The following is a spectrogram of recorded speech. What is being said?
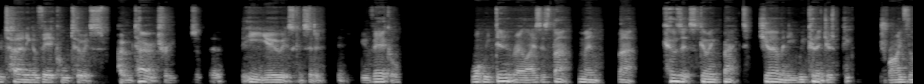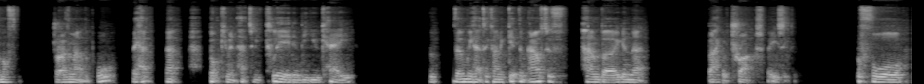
returning a vehicle to its home territory. The, the EU is considered EU vehicle. What we didn't realize is that meant that because it's going back to Germany, we couldn't just pick, drive them off, drive them out of the port. They had that document had to be cleared in the UK. Then we had to kind of get them out of Hamburg and that back of trucks, basically, before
